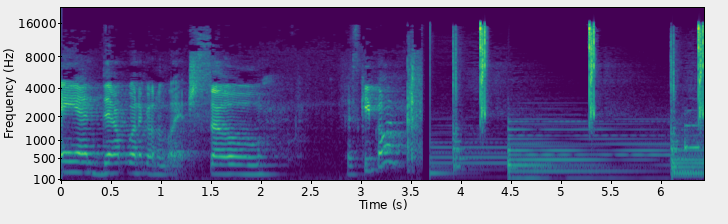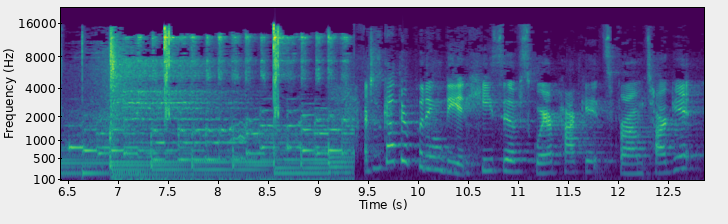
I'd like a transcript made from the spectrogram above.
And then I'm gonna go to lunch. So let's keep going. Through putting the adhesive square pockets from Target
